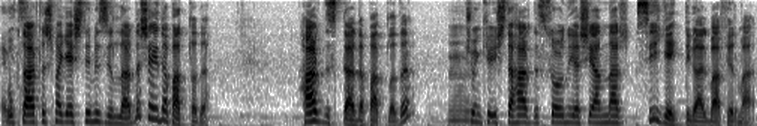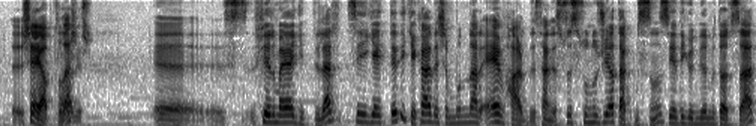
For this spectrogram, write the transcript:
Evet. Bu tartışma geçtiğimiz yıllarda şeyde patladı. Hard disklerde patladı. Hmm. Çünkü işte hard disk sorunu yaşayanlar Seagate'di galiba firma. E, şey yaptılar. E, firmaya gittiler. Seagate dedi ki kardeşim bunlar ev hard disk. Hani siz sunucuya takmışsınız 7 gün 24 saat.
